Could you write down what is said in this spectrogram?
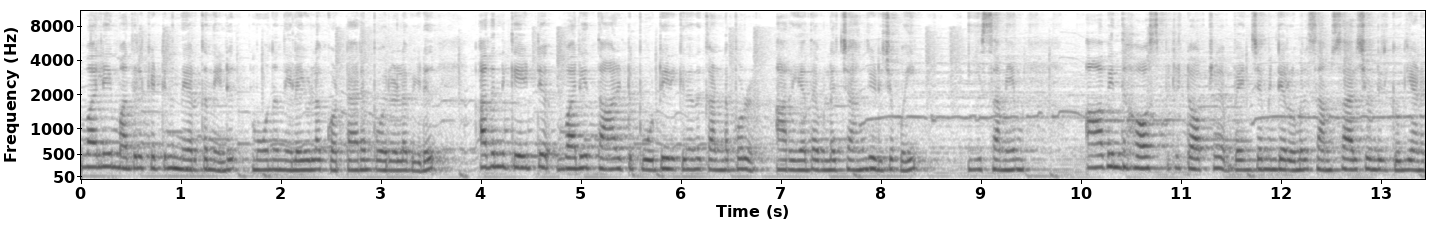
വലിയ മതിൽ കെട്ടിന് നേർക്ക് നീണ്ടു മൂന്ന് നിലയുള്ള കൊട്ടാരം പോലെയുള്ള വീട്. അതിന് ഗേറ്റ് വലിയ താഴിട്ട് പൂട്ടിയിരിക്കുന്നത് കണ്ടപ്പോൾ അറിയാതെ അവളുടെ ചങ്കിടിച്ചു പോയി. ഈ സമയം ആവിന്ദ് ഹോസ്പിറ്റൽ ഡോക്ടർ ബെഞ്ചമിന്റെ റൂമിൽ സംസാരിച്ചുകൊണ്ടിരിക്കുകയാണ്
